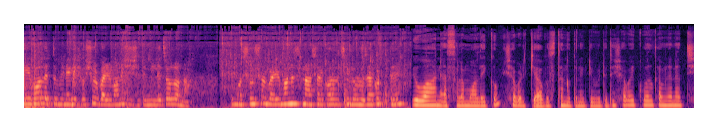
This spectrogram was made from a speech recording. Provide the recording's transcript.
অনেকেই বলে তুমি নাকি শ্বশুর বাড়ির মানুষের সাথে মিলে চলো না? তোমার শ্বশুর বাড়ির মানুষ না আসার কথা ছিল রোজা আসসালামু আলাইকুম। সবার কি অবস্থা? নতুন একটি ভিডিওতে সবাইকে ওয়েলকাম জানাচ্ছি।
